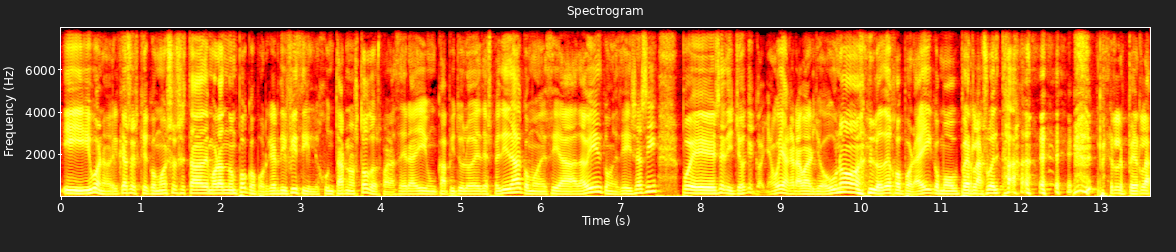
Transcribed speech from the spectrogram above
y, bueno, el caso es que como eso se está demorando un poco, porque es difícil juntarnos todos para hacer ahí un capítulo de despedida, como decía David, como decíais así, pues he dicho que coño, voy a grabar yo uno, lo dejo por ahí como perla suelta, perla, perla,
